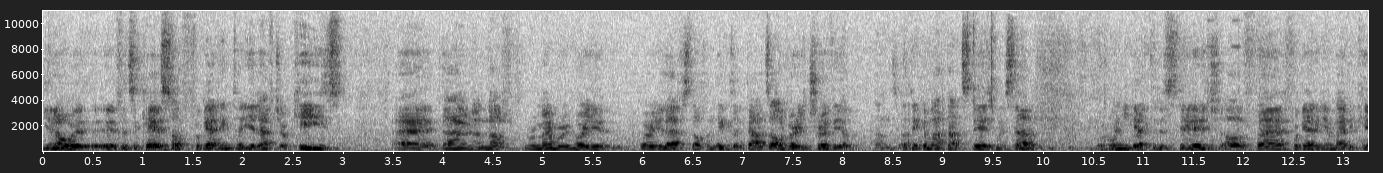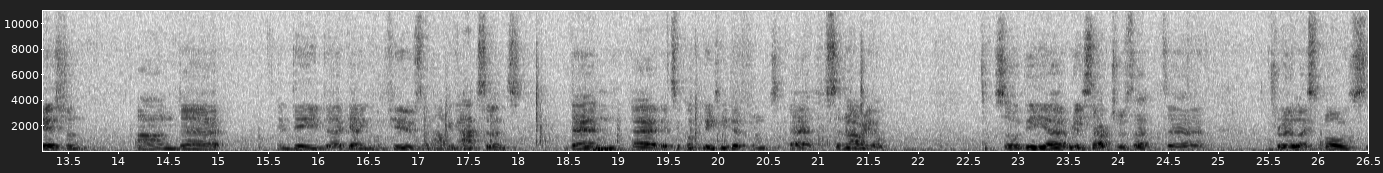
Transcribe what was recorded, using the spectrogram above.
you know, if it's a case of forgetting that you left your keys down and not remembering where you where you left stuff and things like that. It's all very trivial, and I think I'm at that stage myself. But when you get to the stage of uh, forgetting your medication and uh, indeed uh, getting confused and having accidents, then uh, it's a completely different uh, scenario. So the uh, researchers at TRIL, I suppose,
